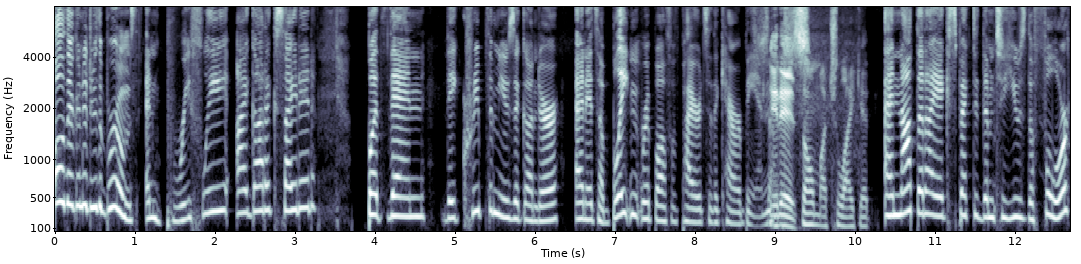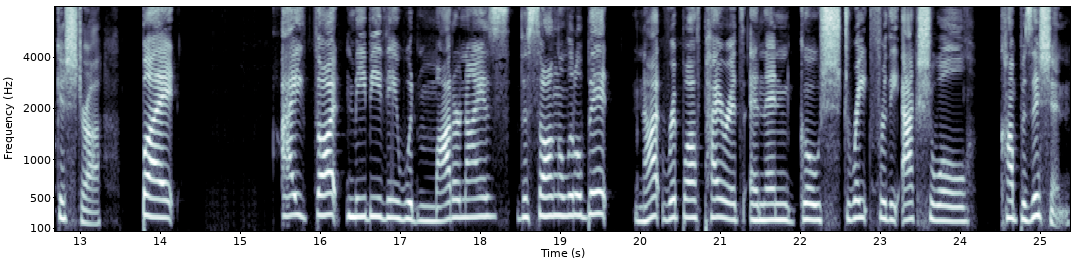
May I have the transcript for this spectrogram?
oh, they're going to do the brooms. And briefly, I got excited. But then they creep the music under, and it's a blatant ripoff of Pirates of the Caribbean. It is. so much like it. And not that I expected them to use the full orchestra, but I thought maybe they would modernize the song a little bit, not rip off Pirates and then go straight for the actual composition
